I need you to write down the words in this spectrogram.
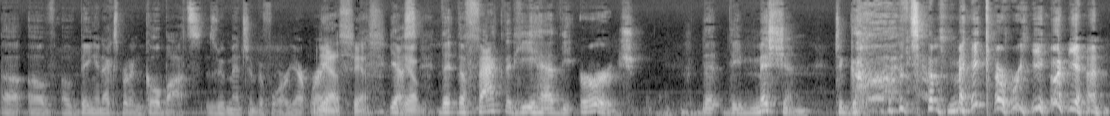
uh, of of being an expert on GoBots, as we've mentioned before. Yeah, right. Yes, yes. yes. Yep. The the fact that he had the urge, the the mission to go to make a reunion.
